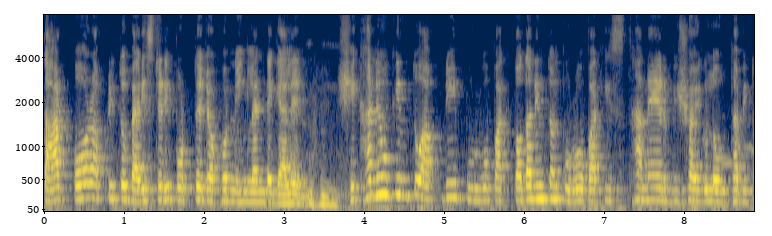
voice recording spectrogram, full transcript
তারপর আপনি তো ব্যারিস্টারি পড়তে যখন ইংল্যান্ডে গেলেন সেখানেও কিন্তু আপনি পূর্ব তদানীন্তন পূর্ব পাকিস্তানের বিষয়গুলো উত্থাপিত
